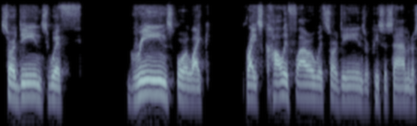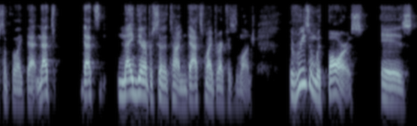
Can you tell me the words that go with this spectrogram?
sardines with greens or like rice cauliflower with sardines or piece of salmon or something like that. And that's that's 99% of the time that's my breakfast and lunch. The reason with bars is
